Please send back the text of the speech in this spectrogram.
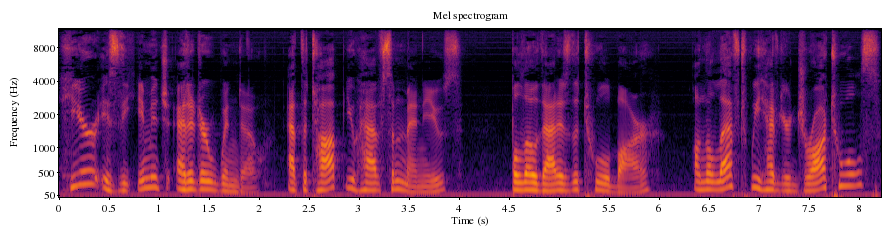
Here is the image editor window. At the top you have some menus. Below that is the toolbar. On the left we have your draw tools.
